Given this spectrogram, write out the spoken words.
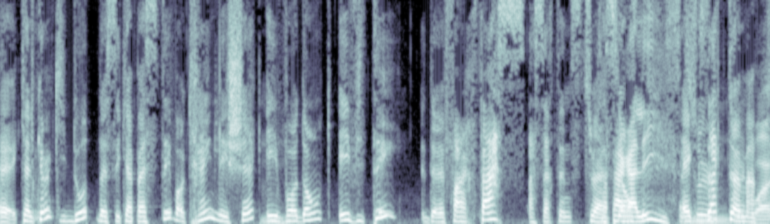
Euh, Quelqu'un qui doute de ses capacités va craindre l'échec et va donc éviter de faire face à certaines situations. paralyse, c'est sûr. Exactement. Ouais.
